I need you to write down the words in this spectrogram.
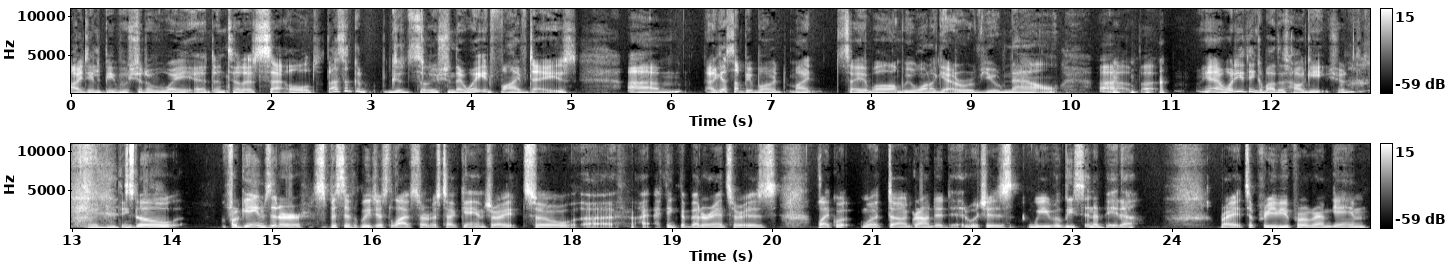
Ideally, people should have waited until it's settled. That's a good good solution. They waited five days. Um, I guess some people might, say, "Well, we want to get a review now." Uh, but yeah, what do you think about this, Huggy? Should do you think? So for games that are specifically just live service type games, right? So uh, I, I think the better answer is like what what uh, Grounded did, which is we release in a beta, right? It's a preview program game.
